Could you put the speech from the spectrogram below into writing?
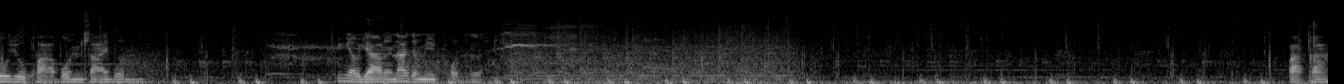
ตูอยู่ขวาบนซ้ายบนวิ่งยาวๆเลยน่าจะมีผลเลยปากกลาง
